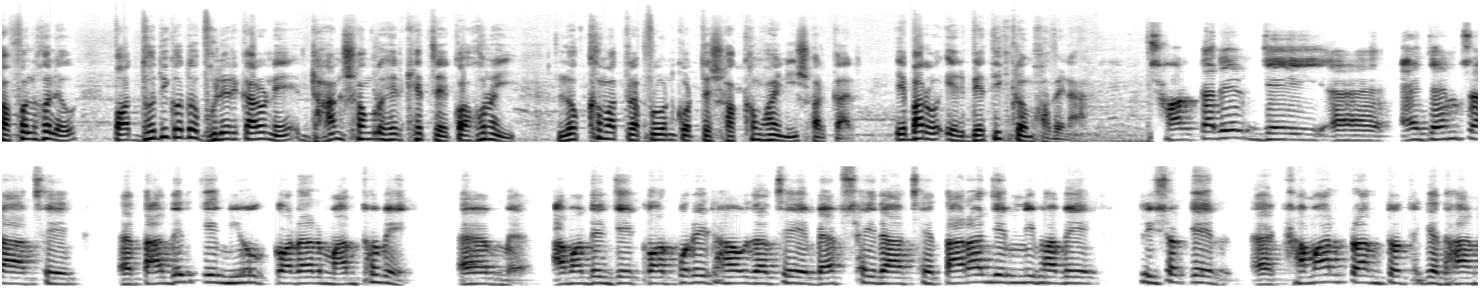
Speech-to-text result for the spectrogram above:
সফল হলেও পদ্ধতিগত ভুলের কারণে ধান সংগ্রহের ক্ষেত্রে কখনোই লক্ষ্যমাত্রা পূরণ করতে সক্ষম হয়নি সরকার। এবারও এর ব্যতিক্রম হবে না। সরকারের যে এজেন্টরা আছে তাদেরকে নিয়োগ করার মাধ্যমে আম, আমাদের যে কর্পোরেট হাউস আছে ব্যবসায়ীরা আছে তারা যেমনি ভাবে কৃষকের খামার প্রান্ত থেকে ধান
